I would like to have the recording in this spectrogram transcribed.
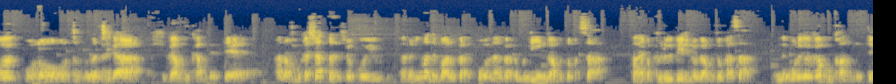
学校の友達がガム噛んでて、あの、昔あったでしょ？こういう、あの、今でもあるか、こう、なんかグリーンガムとかさ、なんかブルーベリーのガムとかさ、で、俺がガム噛んでて、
